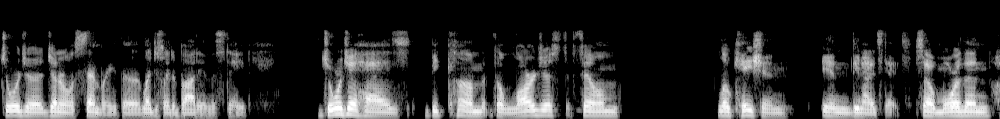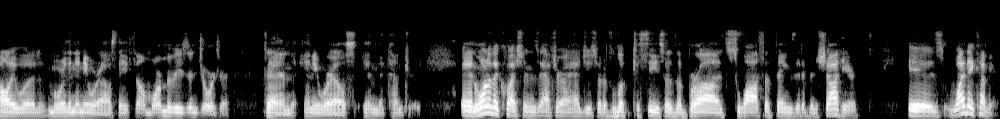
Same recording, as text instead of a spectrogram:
Georgia General Assembly, the legislative body in the state, Georgia has become the largest film location in the United States. So, more than Hollywood, more than anywhere else, they film more movies in Georgia than anywhere else in the country. And one of the questions after I had you sort of look to see sort of the broad swath of things that have been shot here is why they come here.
